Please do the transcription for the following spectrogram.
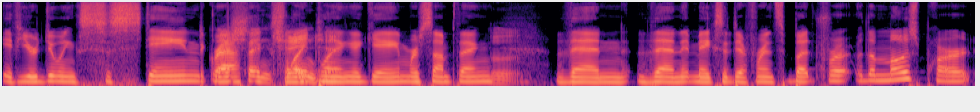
if you're doing sustained graphics like change it. playing a game or something, Mm. then then it makes a difference. But for the most part,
